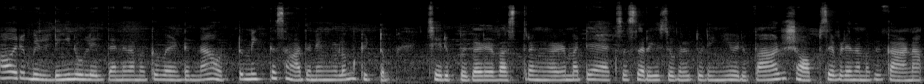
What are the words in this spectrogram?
ആ ഒരു ബിൽഡിങ്ങിനുള്ളിൽ തന്നെ നമുക്ക് വേണ്ടുന്ന ഒട്ടുമിക്ക സാധനങ്ങളും കിട്ടും. ചെരുപ്പുകൾ വസ്ത്രങ്ങൾ മറ്റ് ആക്സസറീസുകൾ തുടങ്ങിയ ഒരുപാട് ഷോപ്സ് ഇവിടെ നമുക്ക് കാണാം.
